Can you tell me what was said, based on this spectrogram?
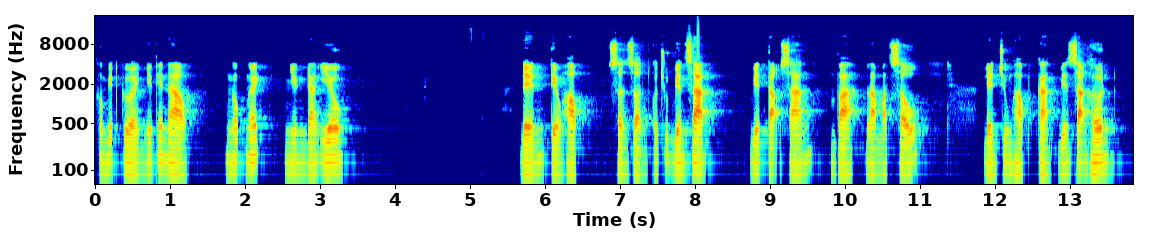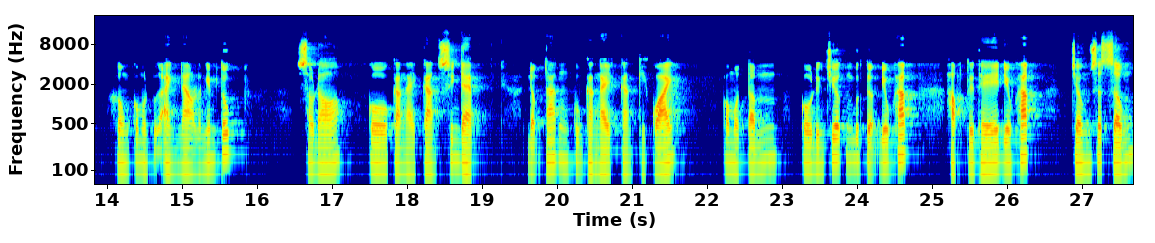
không biết cười như thế nào, ngốc nghếch nhưng đáng yêu. Đến tiểu học, dần dần có chút biến dạng, biết tạo sáng và làm mặt xấu. Đến trung học càng biến dạng hơn, không có một bức ảnh nào là nghiêm túc. Sau đó, cô càng ngày càng xinh đẹp, động tác cũng càng ngày càng kỳ quái. Có một tấm cô đứng trước bức tượng điêu khắc, học tư thế điêu khắc, trông rất sống.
